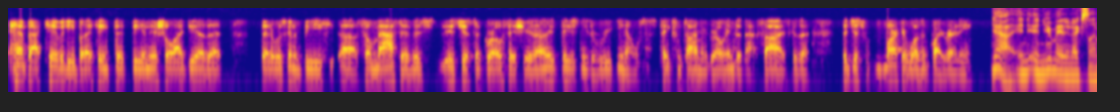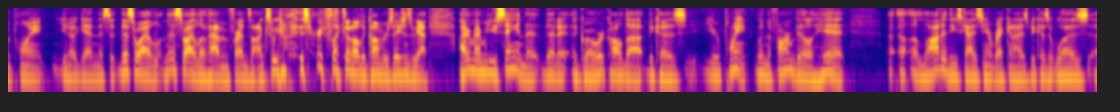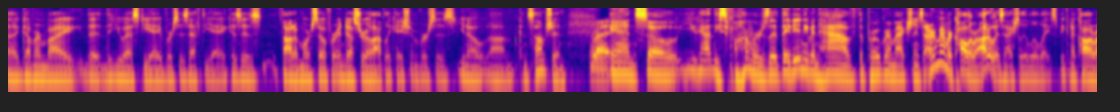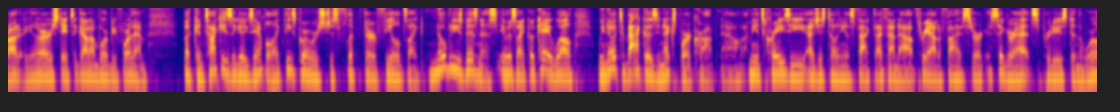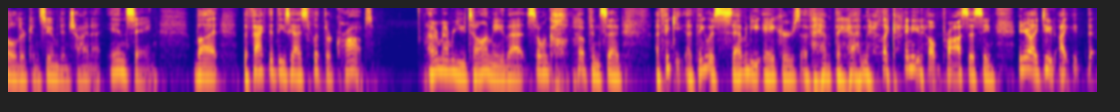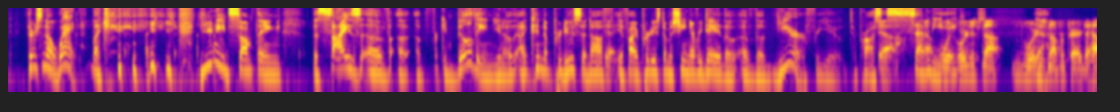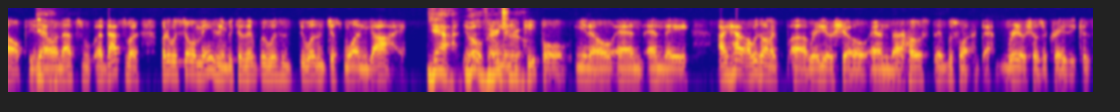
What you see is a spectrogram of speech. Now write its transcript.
hemp activity, but I think that the initial idea that that it was going to be uh, so massive is is just a growth issue. You know, they, they just need to re, you know take some time and grow into that size because the, the just market wasn't quite ready. Yeah, and, and you made an excellent point. You know, again, this is this is why I, this is why I love having friends on because we can always reflect on all the conversations we have. I remember you saying that that a, a grower called up because your point when the farm bill hit, a, a lot of these guys didn't recognize because it was uh, governed by the the USDA versus FDA because it's thought of more so for industrial application versus you know um, consumption. Right. And so you had these farmers that they didn't even have the program actually. So I remember Colorado was actually a little late. Speaking of Colorado, you know, there are states that got on board before them. But Kentucky is a good example. Like these growers just flipped their fields like nobody's business. It was like, okay, well, we know tobacco is an export crop now. I mean, it's crazy. I was just telling you this fact. I found out three out of five cigarettes produced in the world are consumed in China. Insane. But the fact that these guys flipped their crops, I remember you telling me that someone called up and said, I think I think it was 70 acres of hemp they had, and they're like, I need help processing. And you're like, dude, I, th- there's no way. Like, you need something the size of a, a freaking building. You know, I couldn't produce enough if I produced a machine every day of the of the year for you to process 70 Yeah, we- acres. we're just not we're just not prepared to help, you Yeah. know, and that's that's what. But it was so amazing because it, it wasn't it wasn't just one guy. yeah, It no, was very so many true. people, you know, and and they. I had I was on a uh, radio show and the host it was one radio shows are crazy because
